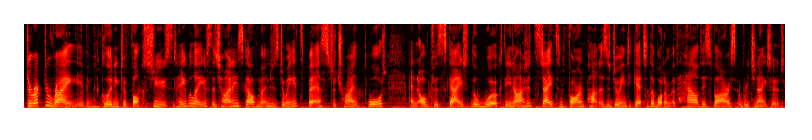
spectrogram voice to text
Director Wray even concluding to Fox News that he believes the Chinese government is doing its best to try and thwart and obfuscate the work the United States and foreign partners are doing to get to the bottom of how this virus originated.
